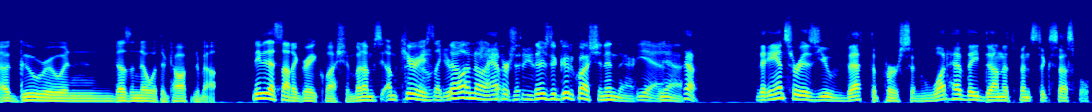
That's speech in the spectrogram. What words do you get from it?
a guru and doesn't know what they're talking about. Maybe that's not a great question, but I'm I'm curious. like, no, no, no, there's a good question in there. Yeah, yeah, yeah. The answer is you vet the person. What have they done that's been successful?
